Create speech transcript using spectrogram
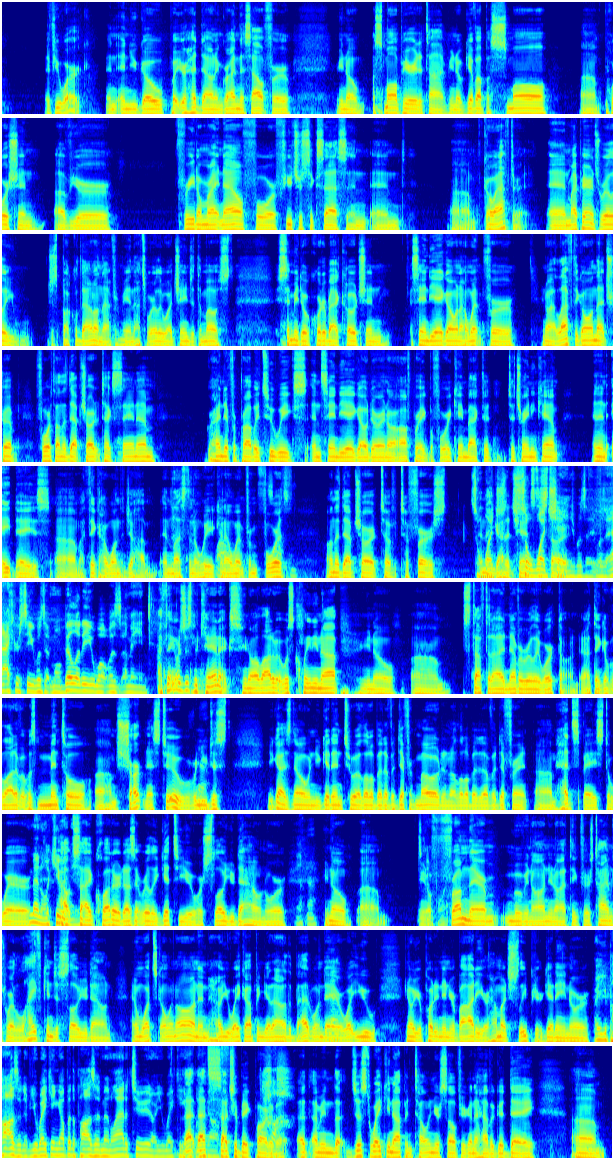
if you work and and you go put your head down and grind this out for." you know, a small period of time. You know, give up a small um, portion of your freedom right now for future success and and um, go after it. And my parents really just buckled down on that for me, and that's really what changed it the most. Sent me to a quarterback coach in San Diego, and I went for you know I left to go on that trip, fourth on the depth chart at Texas A&M grinded for probably two weeks in San Diego during our off break before we came back to, to training camp. And in eight days, um, I think I won the job in less than a week. And I went from fourth on the depth chart to, to first. So And then what? got a chance so to what start. changed? Was it was it accuracy? Was it mobility? What was? I mean, I think it was just mechanics. You know, a lot of it was cleaning up, you know, um, stuff that I had never really worked on. And I think a lot of it was mental um, sharpness too. When you just, you guys know, when you get into a little bit of a different mode and a little bit of a different um, headspace to where mental acuity. outside clutter doesn't really get to you or slow you down or, you know, um, you know, from there moving on, you know, I think there's times where life can just slow you down and what's going on and how you wake up and get out of the bed one day or what you, you know, you're putting in your body or how much sleep you're getting or Are you positive? you're waking up with a positive mental attitude? Are you waking that up? that's like, such a big part of it. I, I mean, the, just waking up and telling yourself you're going to have a good day, um,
